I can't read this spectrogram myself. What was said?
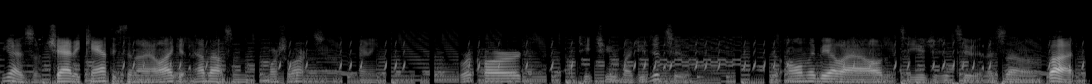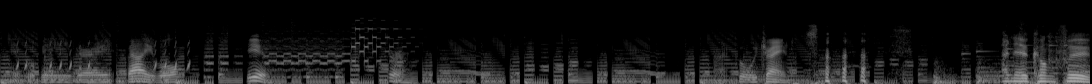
You guys some chatty Cathys tonight. I like it. How about some martial arts? Work hard. Teach you my jujitsu. You'll only be allowed to use jujitsu in this zone, but it will be very valuable to you. Sure. Alright, cool. We trained. I know kung fu.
